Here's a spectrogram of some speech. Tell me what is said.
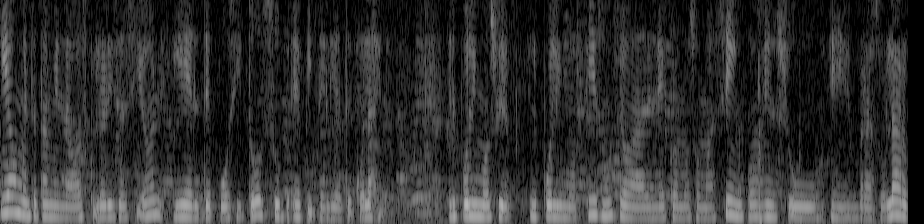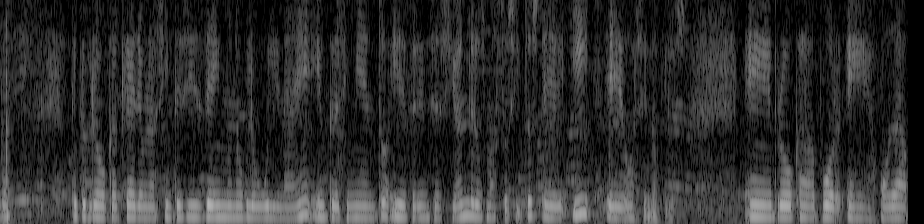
y aumenta también la vascularización y el depósito subepitelial de colágeno. El polimorfismo, se va a dar en el cromosoma 5 en su brazo largo, lo que provoca que haya una síntesis de inmunoglobulina E y un crecimiento y diferenciación de los mastocitos e y eosinófilos, eh, provocada por eh, o da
